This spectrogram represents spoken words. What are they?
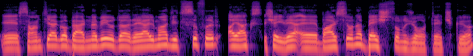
e, Santiago Bernabeu'da Real Madrid 0, Ajax şey e, Barcelona 5 sonucu ortaya çıkıyor.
